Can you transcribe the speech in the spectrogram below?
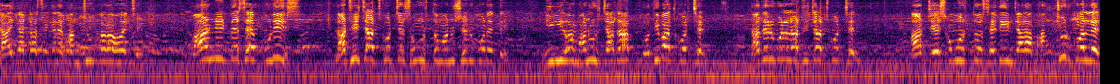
জায়গাটা সেখানে ভাঙচুর করা হয়েছে। কার নির্দেশে পুলিশ লাঠিচার্জ করছে সমস্ত মানুষের উপরেতে? নিরীহ মানুষ যারা প্রতিবাদ করছেন, তাদের উপরে লাঠিচার্জ করছেন। আর যে সমস্ত সেদিন যারা ভাঙচুর করলেন,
